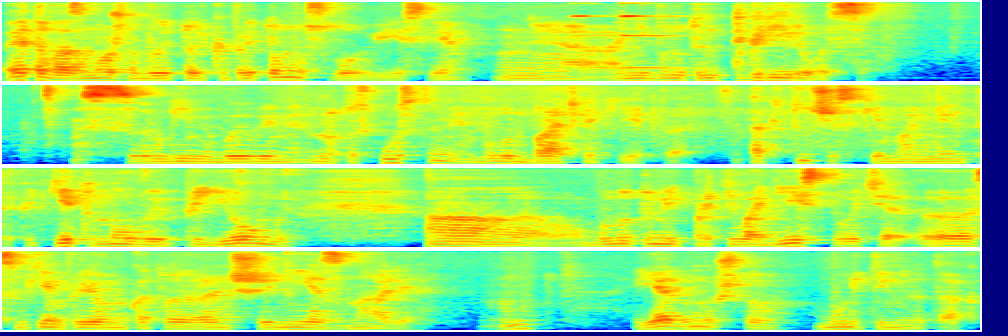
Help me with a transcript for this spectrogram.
это возможно будет только при том условии, если они будут интегрироваться с другими боевыми ну, искусствами, будут брать какие-то тактические моменты, какие-то новые приемы, а, будут уметь противодействовать э, с тем приемам, которые раньше не знали. Ну, я думаю, что будет именно так.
